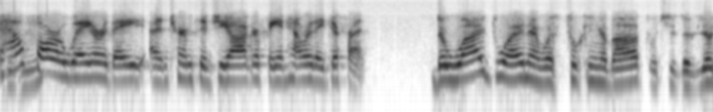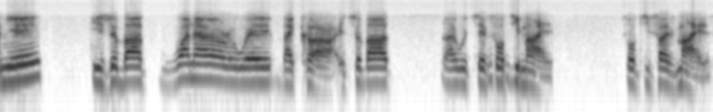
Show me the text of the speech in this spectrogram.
how Mm-hmm. far away are they in terms of geography, and how are they different? The white wine I was talking about, which is the Viognier, is about one hour away by car. It's about, I would say, 40 miles, 45 miles.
